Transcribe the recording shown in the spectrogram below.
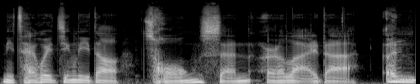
你才会经历到从神而来的恩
